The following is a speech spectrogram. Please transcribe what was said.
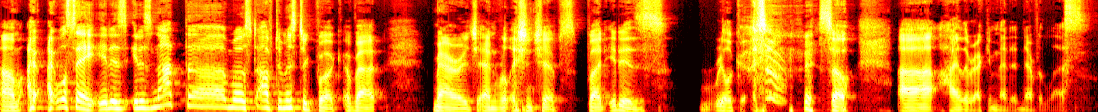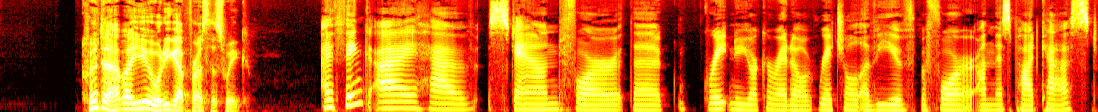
Um, I, I will say it is it is not the most optimistic book about marriage and relationships, but it is real good. so, uh, highly recommended, nevertheless. Quinta, how about you? What do you got for us this week? I think I have stand for the great New Yorker writer Rachel Aviv before on this podcast.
